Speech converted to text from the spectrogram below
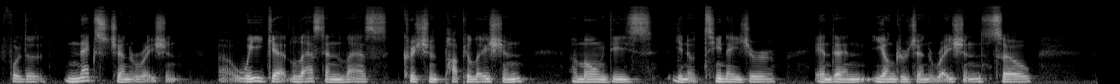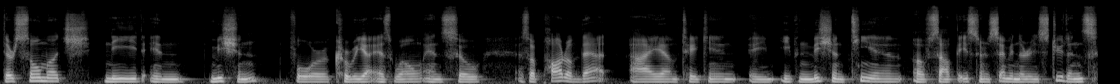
for the next generation, uh, we get less and less Christian population among these, you know, teenager and then younger generation. So there's so much need in mission for Korea as well, and so as a part of that, I am taking a even mission team of Southeastern Seminary students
